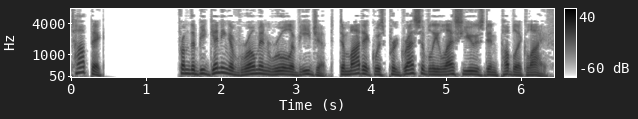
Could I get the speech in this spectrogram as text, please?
Topic: From the beginning of Roman rule of Egypt, Demotic was progressively less used in public life.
